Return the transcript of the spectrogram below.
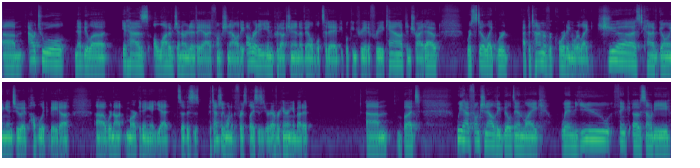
um, our tool Nebula it has a lot of generative AI functionality already in production available today. People can create a free account and try it out. We're still like we're at the time of recording, we're like just kind of going into a public beta. Uh, we're not marketing it yet, so this is potentially one of the first places you're ever hearing about it. Um, but we have functionality built in, like when you think of somebody,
